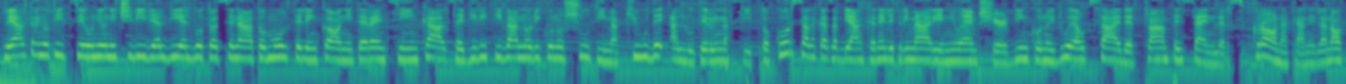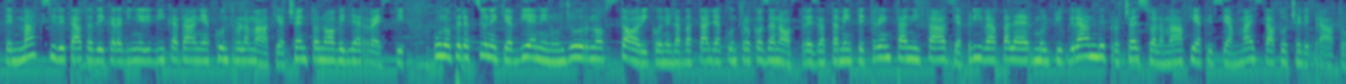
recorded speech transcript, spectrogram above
Le altre notizie, unioni civili al via il voto al Senato, molte le incognite, Renzi incalza, i diritti vanno riconosciuti ma chiude all'utero in affitto. Corsa alla Casa Bianca nelle primarie in New Hampshire, vincono i due outsider Trump e Sanders. Sanders. Cronaca nella notte maxi retata dei carabinieri di Catania contro la mafia, 109 gli arresti. Un'operazione che avviene in un giorno storico nella battaglia contro Cosa Nostra. Esattamente 30 anni fa si apriva a Palermo il più grande processo alla mafia che sia mai stato celebrato.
